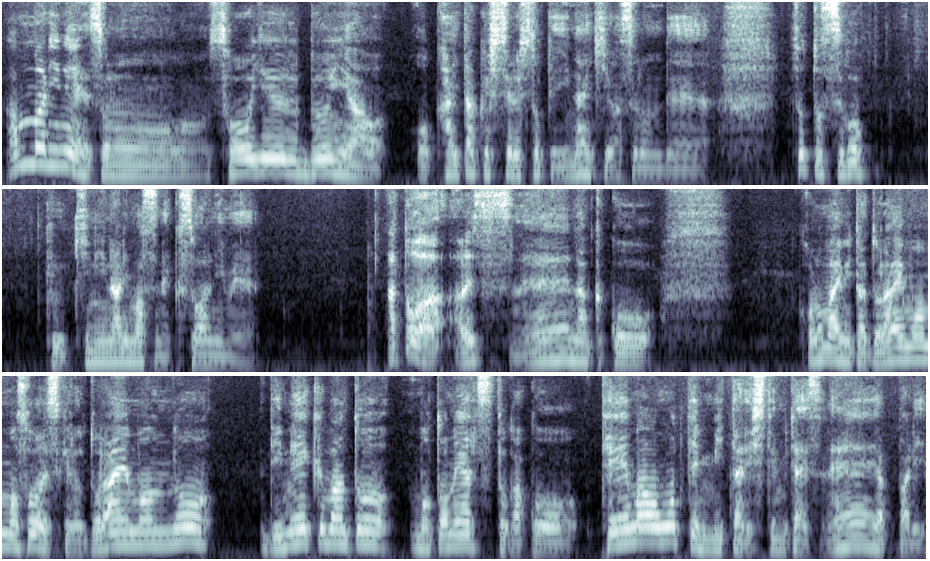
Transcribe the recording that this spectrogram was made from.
あんまりね、その、そういう分野を開拓してる人っていない気がするんで、ちょっとすごく気になりますね、クソアニメ。あとは、あれっすね、なんかこう、この前見たドラえもんもそうですけど、ドラえもんのリメイク版と元のやつとかこう、テーマを持ってみたりしてみたいですね、やっぱり。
